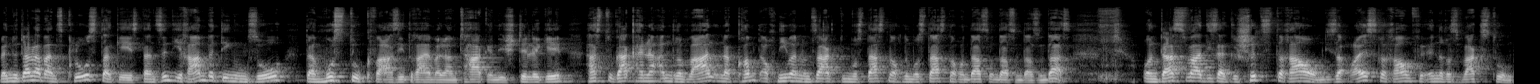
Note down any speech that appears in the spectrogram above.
Wenn du dann aber ins Kloster gehst, dann sind die Rahmenbedingungen so, da musst du quasi dreimal am Tag in die Stille gehen, hast du gar keine andere Wahl und da kommt auch niemand und sagt, du musst das noch, du musst das noch und das und das und das und das. Und das war dieser geschützte Raum, dieser äußere Raum für inneres Wachstum.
